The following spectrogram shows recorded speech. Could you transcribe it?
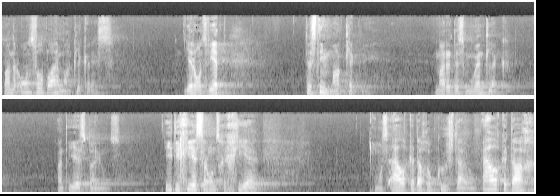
wanneer ons wil baie makliker is. Here, ons weet dis nie maklik nie. Maar dit is moontlik want U is by ons. U het die Gees vir ons gegee om ons elke dag op koers te hou, om elke dag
